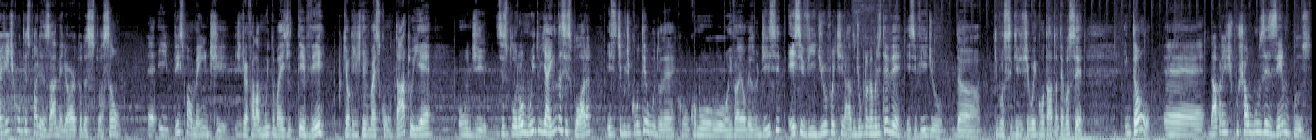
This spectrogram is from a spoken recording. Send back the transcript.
Pra gente contextualizar melhor toda essa situação, é, e principalmente a gente vai falar muito mais de TV, porque é o que a gente teve mais contato e é onde se explorou muito e ainda se explora esse tipo de conteúdo, né? Com- Como o Rivael mesmo disse, esse vídeo foi tirado de um programa de TV. Esse vídeo da que você que chegou em contato até você. Então, é, dá pra gente puxar alguns exemplos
